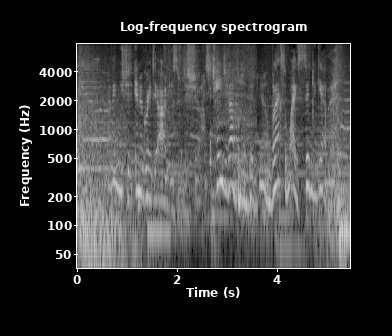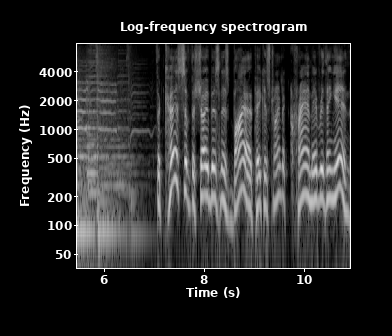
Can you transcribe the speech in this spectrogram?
I think we should integrate the audience for this show. Let's change it up a little bit. You know, blacks and whites sitting together. The curse of the show business biopic is trying to cram everything in,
